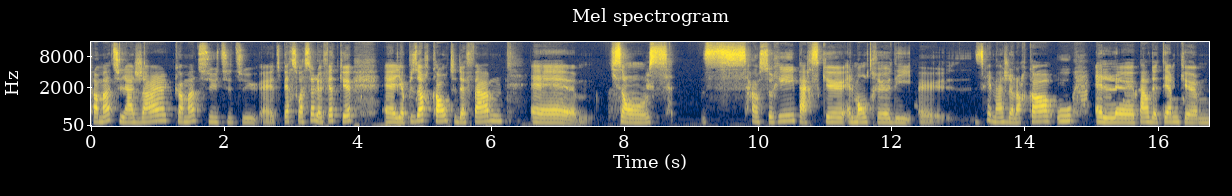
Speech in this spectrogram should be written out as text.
comment tu la gères? Comment tu, tu, tu, euh, perçois ça, le fait qu'il il y a plusieurs comptes de femmes euh, qui sont censurées parce qu'elles montrent des, euh, images de leur corps ou elles euh, parlent de thèmes que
